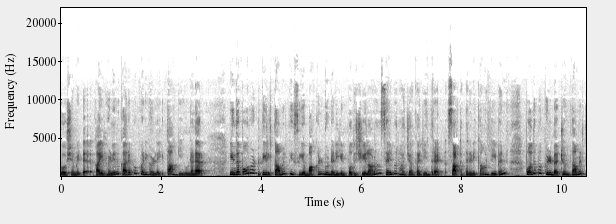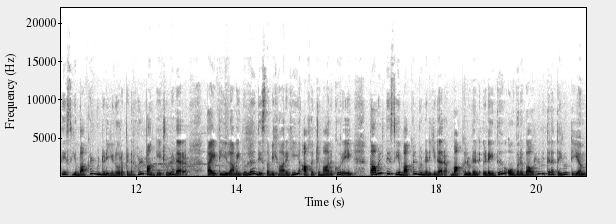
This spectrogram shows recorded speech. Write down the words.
கோஷமிட்டு கைகளில் கருப்பு கொடிகளை தாங்கியுள்ளனர். இந்த போராட்டத்தில் தமிழ் தேசிய மக்கள் முன்னணியின் பொதுச் செயலாளர் செல்வராஜா கஜேந்திரன் சட்டத்திரணி காண்டீபன் பொதுமக்கள் மற்றும் தமிழ் தேசிய மக்கள் முன்னணியின் உறுப்பினர்கள் பங்கேற்றுள்ளனர். தைட்டியில் அமைந்துள்ள திசவிகாரையை அகற்றுமாறு கோரி தமிழ் தேசிய மக்கள் முன்னணியினர் மக்களுடன் இணைந்து ஒவ்வொரு பௌர்ணமி தினத்தையொட்டியும்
